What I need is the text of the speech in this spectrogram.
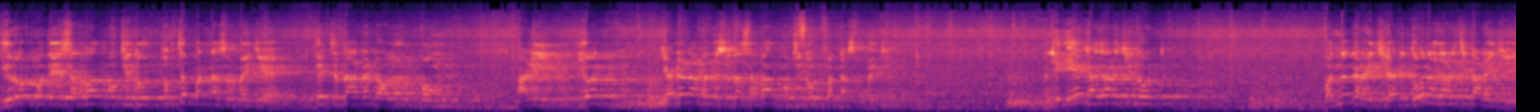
युरोपमध्ये सर्वात मोठी नोट फक्त पन्नास रुपयाची आहे. त्याचं नाणं डॉलर पाऊंड आणि इवन कॅनडामध्ये सुद्धा सर्वात मोठी नोट पन्नास रुपयाची म्हणजे एक हजाराची नोट बंद करायची आणि दोन हजाराची काढायची.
